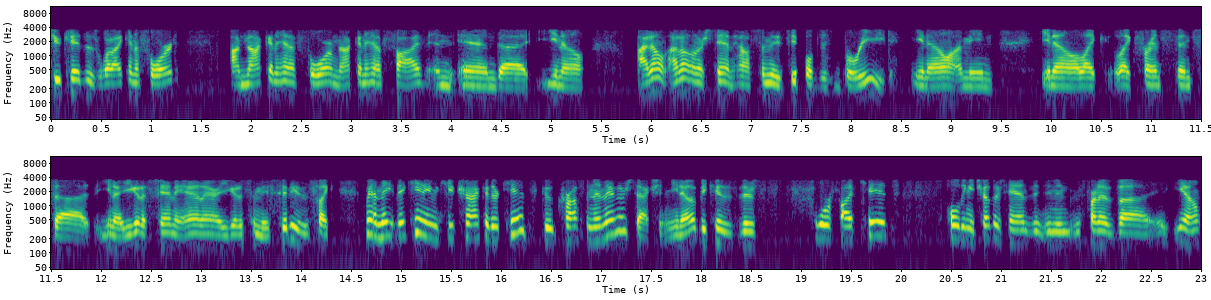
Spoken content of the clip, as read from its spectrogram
two kids is what I can afford. I'm not going to have four. I'm not going to have five. And and uh, you know, I don't I don't understand how some of these people just breed. You know, I mean, you know, like like for instance, uh, you know, you go to Santa Ana or you go to some of these cities. It's like, man, they they can't even keep track of their kids crossing an intersection. You know, because there's four or five kids holding each other's hands in, in front of uh, you know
